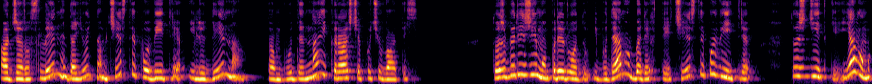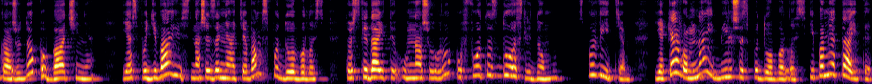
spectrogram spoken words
Адже рослини дають нам чисте повітря, і людина там буде найкраще почуватись. Тож бережімо природу і будемо берегти чисте повітря. Тож, дітки, я вам кажу до побачення. Я сподіваюся, наше заняття вам сподобалось, тож скидайте у нашу групу фото з дослідом, з повітрям, яке вам найбільше сподобалось. І пам'ятайте,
